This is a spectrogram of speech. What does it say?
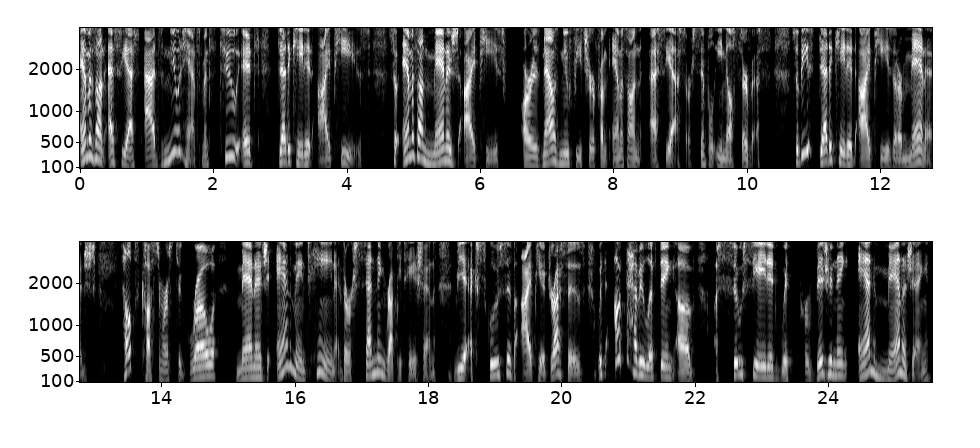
Amazon SES adds new enhancements to its dedicated IPs. So Amazon managed IPs are is now a new feature from Amazon SES or Simple Email Service. So these dedicated IPs that are managed helps customers to grow, manage, and maintain their sending reputation via exclusive IP addresses without the heavy lifting of associated with provisioning and managing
